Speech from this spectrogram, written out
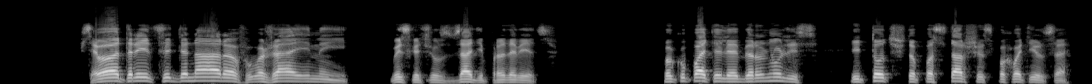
— Всего тридцать динаров, уважаемый! — выскочил сзади продавец. Покупатели обернулись, и тот, что постарше, спохватился.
